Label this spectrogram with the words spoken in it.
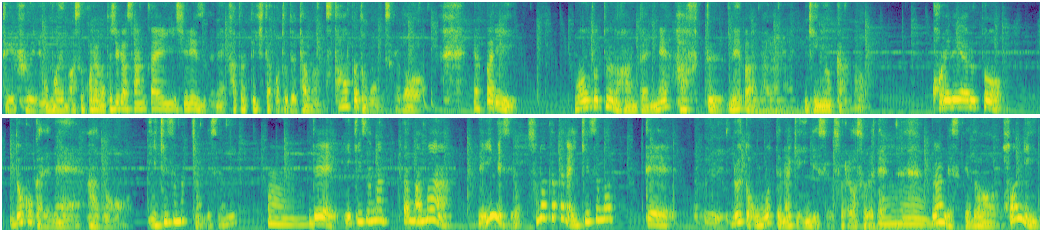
ていうふうに思います。これ私が3回シリーズでね、語ってきたことで多分伝わったと思うんですけど、やっぱり want to の反対にね、have to、ねばならない、義務感。これでやると、どこかでね、あの、行き詰まっちゃうんですよね。うんで、行き詰まったまま、で、いいんですよ。その方が行き詰まってると思ってなきゃいいんですよ。それはそれで。なんですけど、本人行き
